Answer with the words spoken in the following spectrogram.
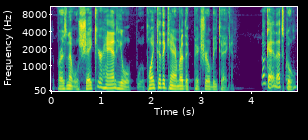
The president will shake your hand. He will, will point to the camera. The picture will be taken." Okay, that's cool.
